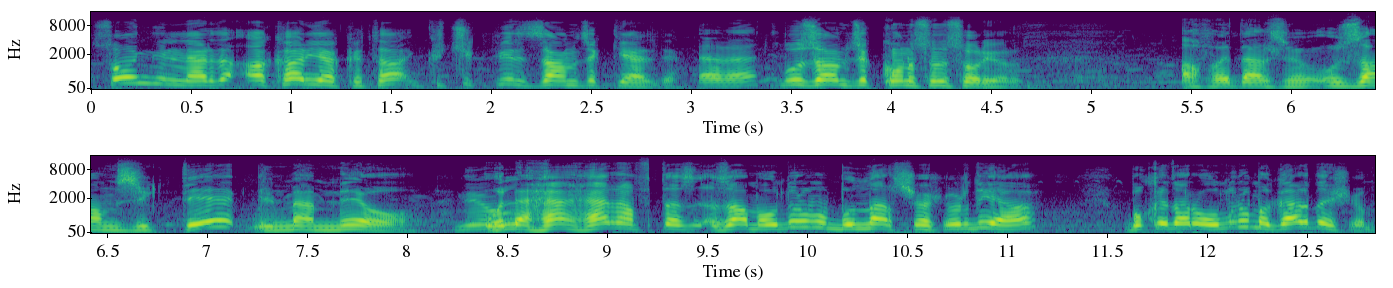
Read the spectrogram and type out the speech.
Son günlerde akaryakıta küçük bir zamcık geldi. Evet. Bu zamcık konusunu soruyoruz. Affedersin uzamzıktı bilmem ne o. Ne o? Öyle her, her hafta zam olur mu? Bunlar şaşırdı ya. Bu kadar olur mu kardeşim?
